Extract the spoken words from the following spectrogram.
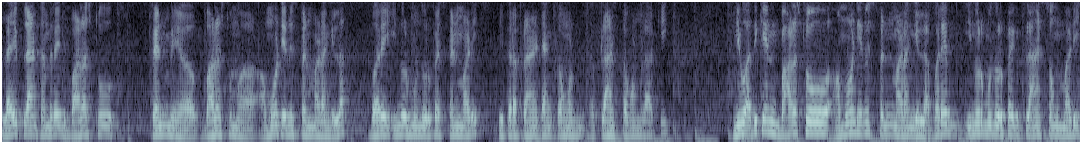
live plants ಅಂದರೆ ಇದು ಭಾಳಷ್ಟು ಸ್ಪೆಂಡ್ ಭಾಳಷ್ಟು ಅಮೌಂಟ್ ಏನು ಸ್ಪೆಂಡ್ ಮಾಡೋಂಗಿಲ್ಲ. ಬರೀ ಇನ್ನೂರು ಮುನ್ನೂರು ರೂಪಾಯಿ ಸ್ಪೆಂಡ್ ಮಾಡಿ ಈ ಥರ ಪ್ಲಾನೆಟ್ ಟ್ಯಾಂಕ್ ತೊಗೊಂಡು ಪ್ಲಾಂಟ್ಸ್ ತೊಗೊಂಡು ಹಾಕಿ ನೀವು ಅದಕ್ಕೇನು ಭಾಳಷ್ಟು ಅಮೌಂಟ್ ಏನು ಸ್ಪೆಂಡ್ ಮಾಡೋಂಗಿಲ್ಲ. ಬರೀ ಇನ್ನೂರು ಮುನ್ನೂರು ರೂಪಾಯಿಗೆ ತೊಗೊಂಡು ಮಾಡಿ,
